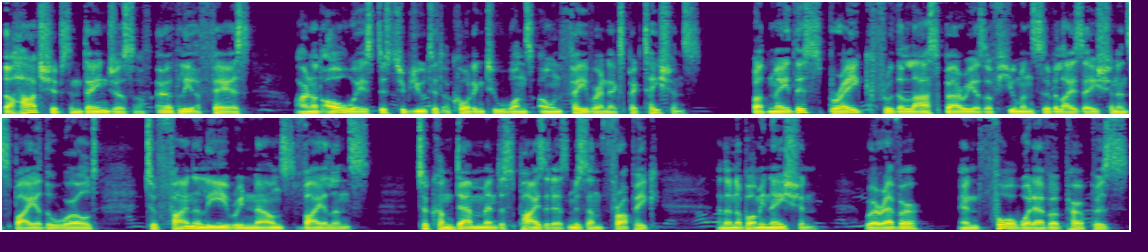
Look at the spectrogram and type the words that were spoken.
The hardships and dangers of earthly affairs are not always distributed according to one's own favor and expectations. But may this break through the last barriers of human civilization inspire the world to finally renounce violence, to condemn and despise it as misanthropic and an abomination, wherever and for whatever purpose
